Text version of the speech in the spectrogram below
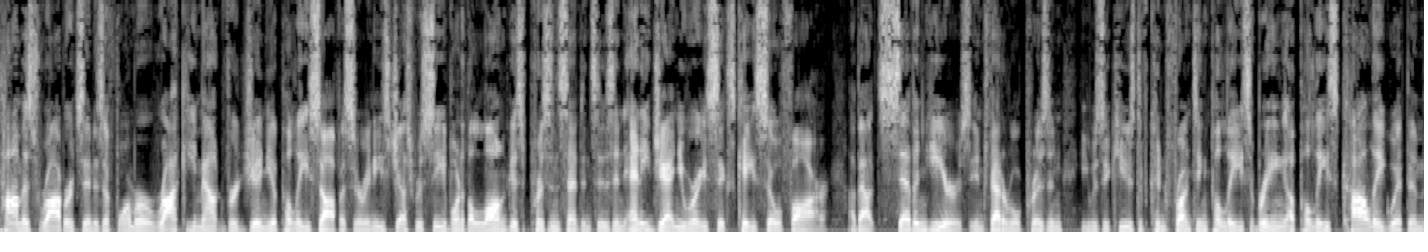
Thomas Robertson is a former Rocky Mount, Virginia police officer, and he's just received one of the longest prison sentences in any January 6 case so far. About seven years in federal prison. He was accused of confronting police, bringing a police colleague with him,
